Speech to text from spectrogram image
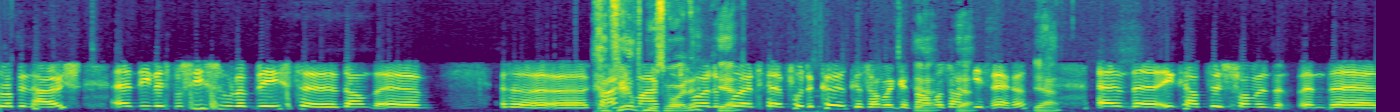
hulp in huis. En die wist precies hoe dat beest eh, dan... eh eh, eh, Gevild klaargemaakt moest worden, Voor de, ja. voor, de, voor de keuken, zal ik het Ja, allemaal ja. zeggen. Ja. En eh, ik had dus van een, een, eh,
